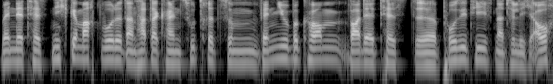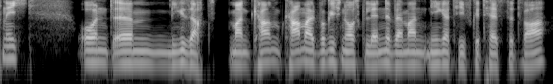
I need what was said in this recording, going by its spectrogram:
Wenn der Test nicht gemacht wurde, dann hat er keinen Zutritt zum Venue bekommen. War der Test äh, positiv? Natürlich auch nicht. Und ähm, wie gesagt, man kam, kam halt wirklich nur aufs Gelände, wenn man negativ getestet war.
